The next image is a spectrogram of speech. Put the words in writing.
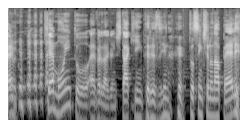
térmico, que é muito, é verdade, a gente tá aqui em Teresina, tô sentindo na pele.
